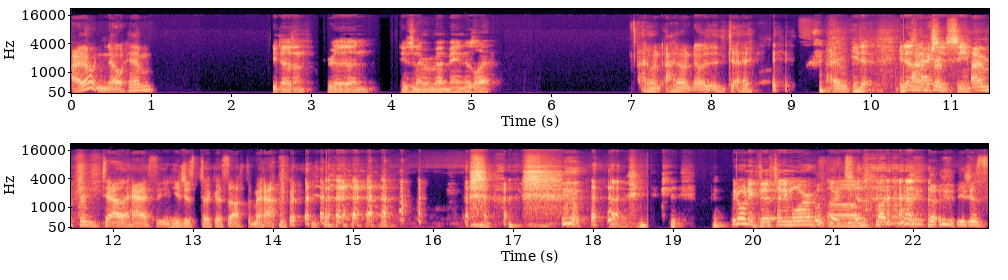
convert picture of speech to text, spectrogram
I don't know him. he doesn't. Really doesn't. He's never met me in his life. I don't. I don't know this guy. I'm, He, do, he doesn't I'm actually from, seem. I'm from Tallahassee, and he just took us off the map. we don't exist anymore. Which is um, fucking- you just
